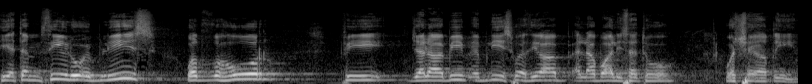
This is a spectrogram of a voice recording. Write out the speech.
هي تمثيل إبليس والظهور في جلابيب إبليس وثياب الأبالسة والشياطين.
